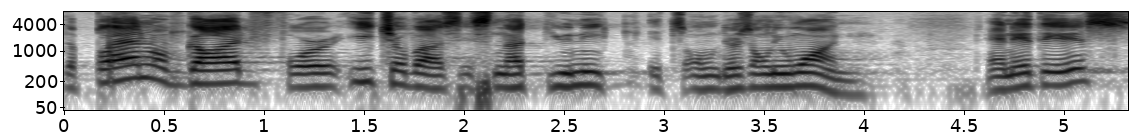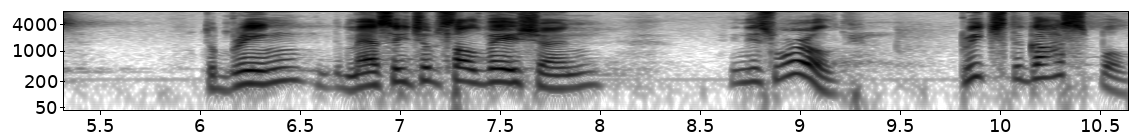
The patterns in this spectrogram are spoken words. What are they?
The plan of God for each of us is not unique. It's only, there's only one and it is to bring the message of salvation in this world. Preach the gospel.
